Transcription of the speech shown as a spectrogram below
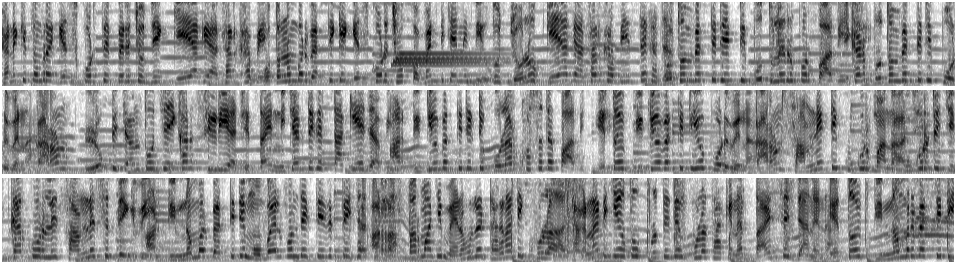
এখানে কি তোমরা গেস করতে পেরেছ যে কে আগে আছাড় খাবে? কত নম্বর ব্যক্তিকে গেস করেছ? কমেন্টে জানিয়ে দিও। তো চলো, কে আগে আছাড় খাবে দেখা যাক। প্রথম ব্যক্তিটি একটি বোতলের উপর পা দিয়ে এখানে প্রথম ব্যক্তিটি পড়বে না। কারণ লোকটি জানতো যে এখানে সিঁড়ি আছে, তাই নিচের দিকে তাকিয়ে যাবে। আর দ্বিতীয় ব্যক্তিটি একটি কোলার খোসাতে পা দিচ্ছে। এতো দ্বিতীয় ব্যক্তিটিও পড়বে না। কারণ সামনে একটি কুকুর বাঁধা আছে। কুকুরটি চিৎকার করলে সামনে সে দেখবে। আর তিন নম্বর ব্যক্তিটি মোবাইল ফোন দেখতে দেখতে যাচ্ছে। আর রাস্তার মাঝে ম্যানহোলের ঢাকনাটি খোলা আছে। ঢাকনাটি যেহেতু প্রতিদিন খোলা থাকে না, তাই সে জানে না। এত তিন নম্বর ব্যক্তিটি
